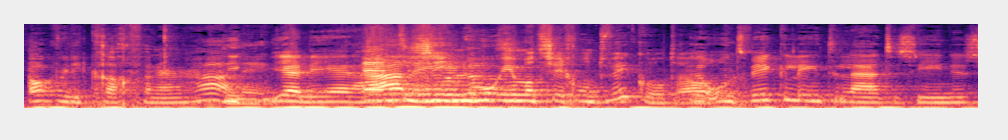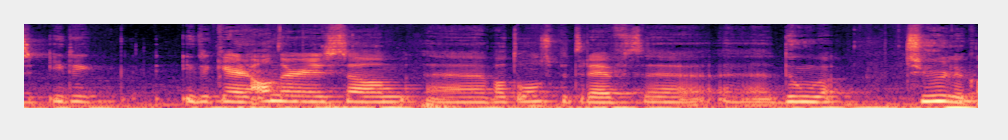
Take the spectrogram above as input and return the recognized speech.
ook weer die kracht van herhaling. die, ja, die en herhaling. te zien hoe iemand zich ontwikkelt ook. de ontwikkeling te laten zien. Dus iedere, iedere keer een ander is dan, eh, wat ons betreft, eh, eh, doen we natuurlijk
